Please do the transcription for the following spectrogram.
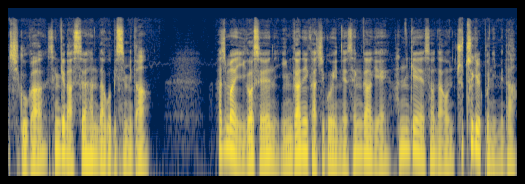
지구가 생겨났어야 한다고 믿습니다. 하지만 이것은 인간이 가지고 있는 생각의 한계에서 나온 추측일 뿐입니다.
